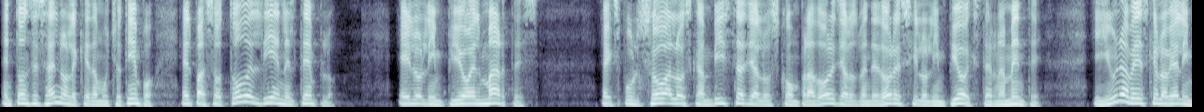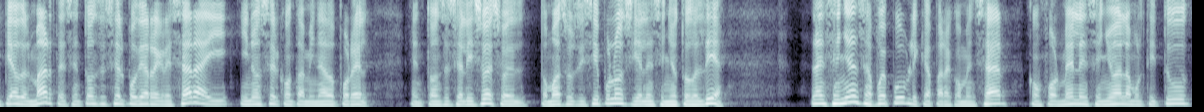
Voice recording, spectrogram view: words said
Entonces a él no le queda mucho tiempo. Él pasó todo el día en el templo. Él lo limpió el martes. Expulsó a los cambistas y a los compradores y a los vendedores y lo limpió externamente. Y una vez que lo había limpiado el martes, entonces él podía regresar ahí y no ser contaminado por él. Entonces él hizo eso, él tomó a sus discípulos y él enseñó todo el día. La enseñanza fue pública para comenzar, conforme él enseñó a la multitud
